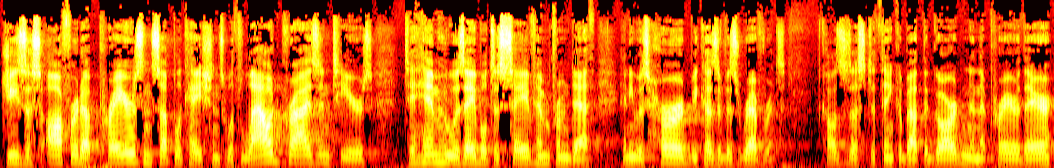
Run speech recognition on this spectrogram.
Jesus offered up prayers and supplications with loud cries and tears to him who was able to save him from death, and he was heard because of his reverence. Causes us to think about the garden and that prayer there.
